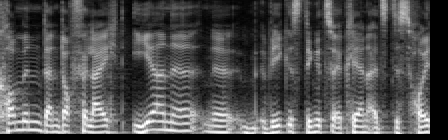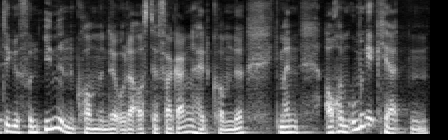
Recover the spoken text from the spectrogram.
kommen dann doch vielleicht eher eine, eine Weg ist, Dinge zu erklären, als das heutige von innen kommende oder aus der Vergangenheit kommende. Ich meine, auch im umgekehrten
